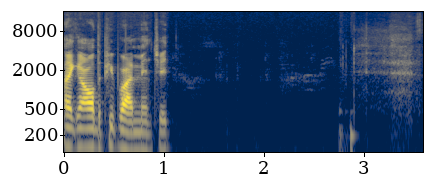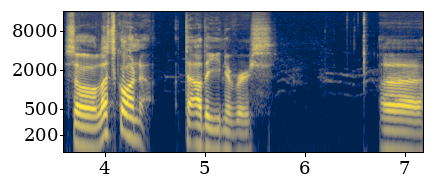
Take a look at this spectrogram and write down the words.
like all the people I mentioned. So let's go on to other universe. Uh,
